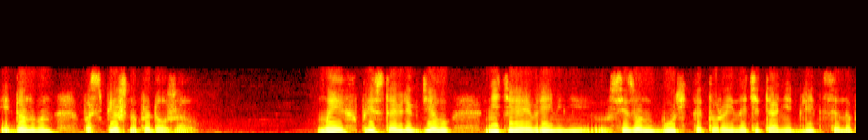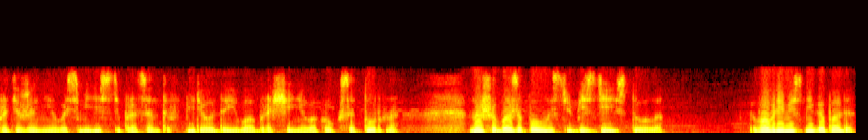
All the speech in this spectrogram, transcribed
И Донован поспешно продолжал. Мы их приставили к делу, не теряя времени. В сезон бурь, который на Титане длится на протяжении 80% периода его обращения вокруг Сатурна, наша база полностью бездействовала. Во время снегопада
